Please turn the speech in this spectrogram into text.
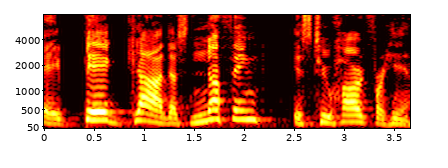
a big God that's nothing is too hard for him.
